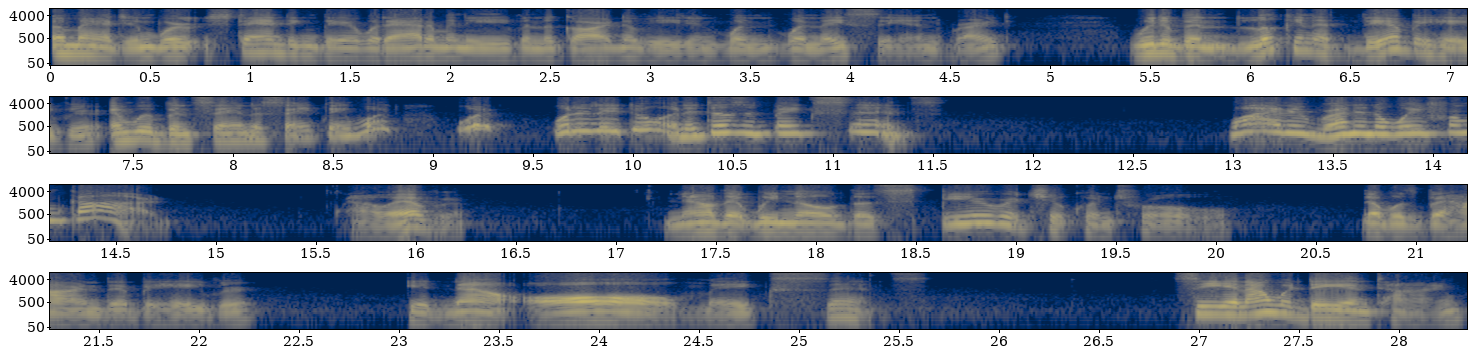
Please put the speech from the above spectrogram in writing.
imagine we're standing there with Adam and Eve in the Garden of Eden when, when they sinned, right? We'd have been looking at their behavior and we've been saying the same thing. What what what are they doing? It doesn't make sense. Why are they running away from God? However, now that we know the spiritual control that was behind their behavior, it now all makes sense. See, in our day and time,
